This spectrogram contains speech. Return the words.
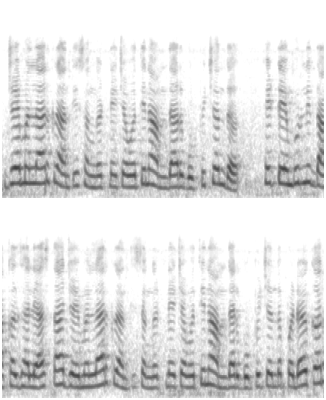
जय मल्हार क्रांती संघटनेच्या वतीनं आमदार गोपीचंद हे टेंभुर्णीत दाखल झाले असता जय मल्हार क्रांती संघटनेच्या वतीनं आमदार गोपीचंद पडळकर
